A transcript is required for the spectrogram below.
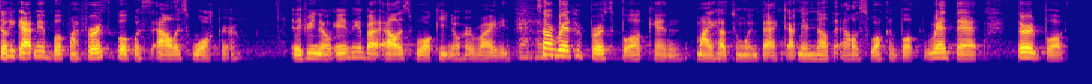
So he got me a book. My first book was Alice Walker. And if you know anything about Alice Walker, you know her writing. So I read her first book, and my husband went back and got me another Alice Walker book. Read that, third book.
